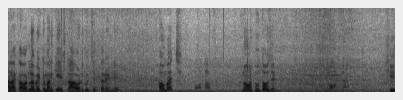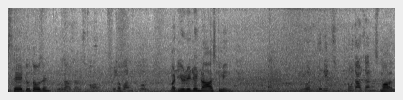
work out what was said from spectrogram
అలా కవర్లో పెట్టి మనకి స్ట్రా ఒకటి గుచ్చిస్తారండి. How much 4,000. No two thousand Small glass. She say two thousand 2,000 small. Big one full. But you didn't ask me You, you need 2,000? Small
